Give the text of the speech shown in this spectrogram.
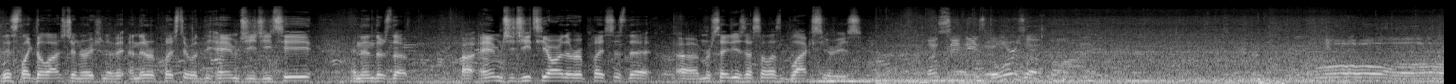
This like the last generation of it, and they replaced it with the AMG GT, and then there's the uh, AMG GTR that replaces the uh, Mercedes SLS Black Series. Let's see these doors open. Oh,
